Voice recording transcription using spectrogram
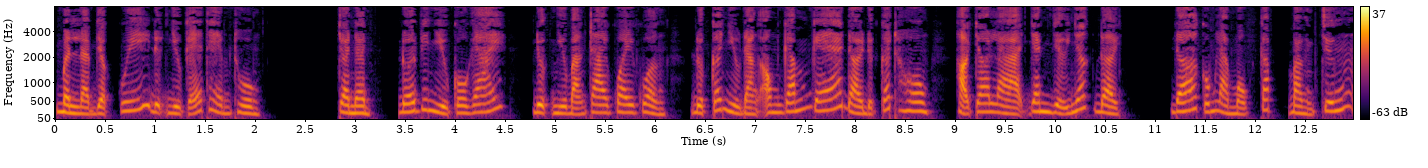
mình là vật quý được nhiều kẻ thèm thuồng. Cho nên, đối với nhiều cô gái, được nhiều bạn trai quay quần, được có nhiều đàn ông gắm ghé đòi được kết hôn, họ cho là danh dự nhất đời. Đó cũng là một cấp bằng chứng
